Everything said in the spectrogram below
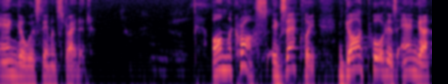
anger was demonstrated? On the cross, exactly. God poured his anger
